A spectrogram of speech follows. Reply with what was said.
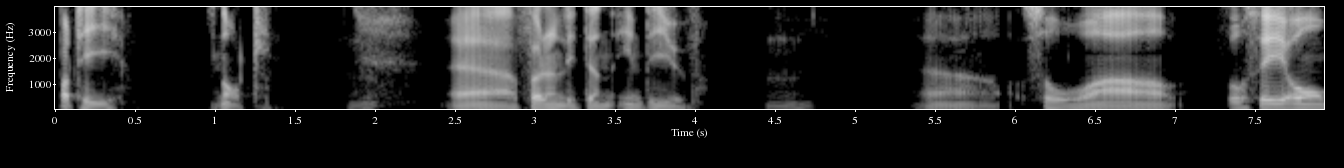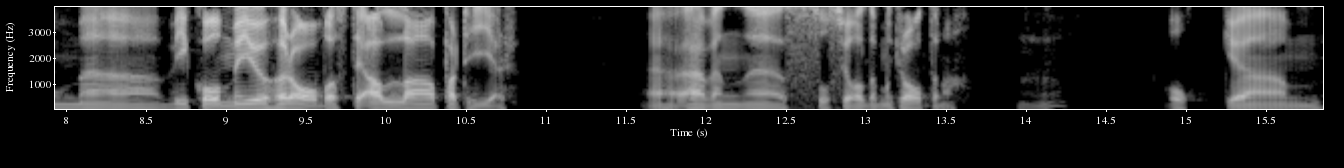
parti snart. Eh, För en liten intervju. Eh, Så får se om, eh, vi kommer ju höra av oss till alla partier. Eh, Även eh, Socialdemokraterna. Och ehm,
